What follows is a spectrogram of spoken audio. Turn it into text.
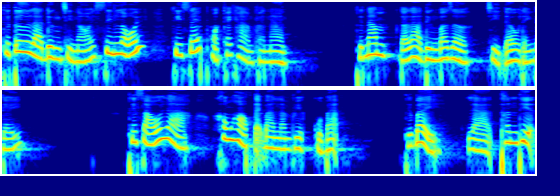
Thứ tư là đừng chỉ nói xin lỗi khi sếp hoặc khách hàng phàn nàn. Thứ năm, đó là đừng bao giờ chỉ đâu đánh đấy. Thứ sáu là không họp tại bàn làm việc của bạn. Thứ bảy là thân thiện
